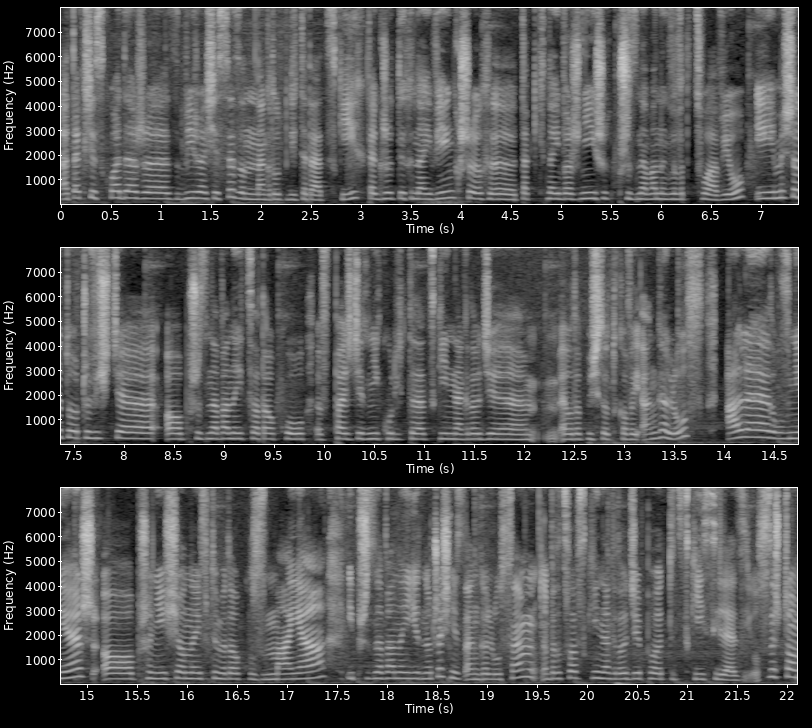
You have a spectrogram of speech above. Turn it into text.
A tak się składa, że zbliża się sezon nagród literackich, także tych największych, e, takich najważniejszych przyznawanych we Wrocławiu. I myślę tu oczywiście o przyznawanej co roku w październiku literackiej nagrodzie Europy Środkowej Angelus, ale również o przeniesionej w tym roku z maja i przyznawanej jednocześnie z Angelusem wrocławskiej nagrodzie poetyckiej Silesius. Zresztą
